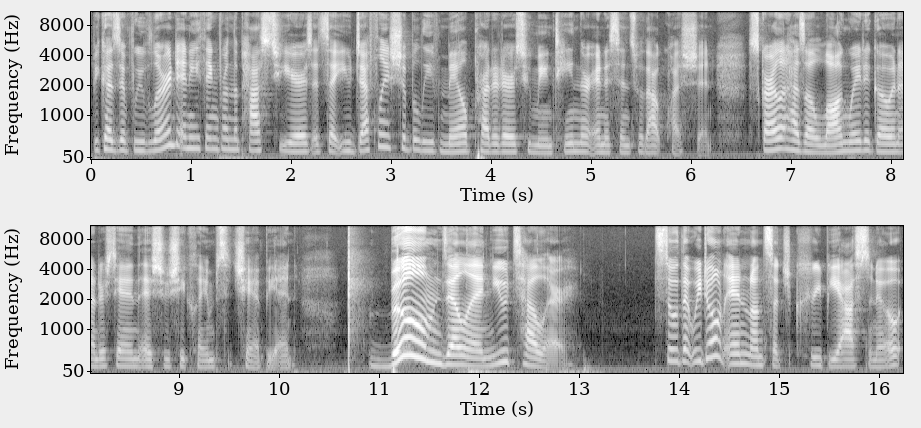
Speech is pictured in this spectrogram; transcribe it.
because if we've learned anything from the past two years, it's that you definitely should believe male predators who maintain their innocence without question. Scarlett has a long way to go in understanding the issue she claims to champion. Boom, Dylan, you tell her. So that we don't end on such a creepy ass note,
